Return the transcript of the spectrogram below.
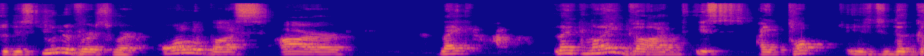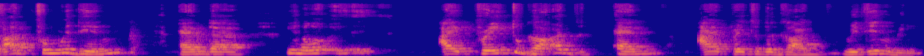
to this universe where all of us are like like my god is i talk is the god from within and, uh, you know, I pray to God and I pray to the God within me,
